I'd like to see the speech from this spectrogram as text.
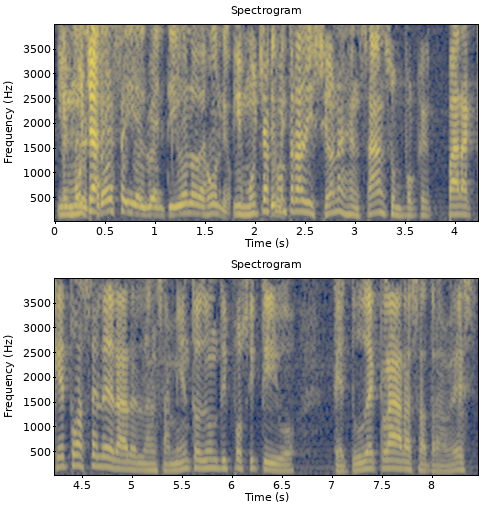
Y el 13 y el 21 de junio. Y muchas contradicciones en Samsung, porque ¿para qué tú acelerar el lanzamiento de un dispositivo que tú declaras a través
